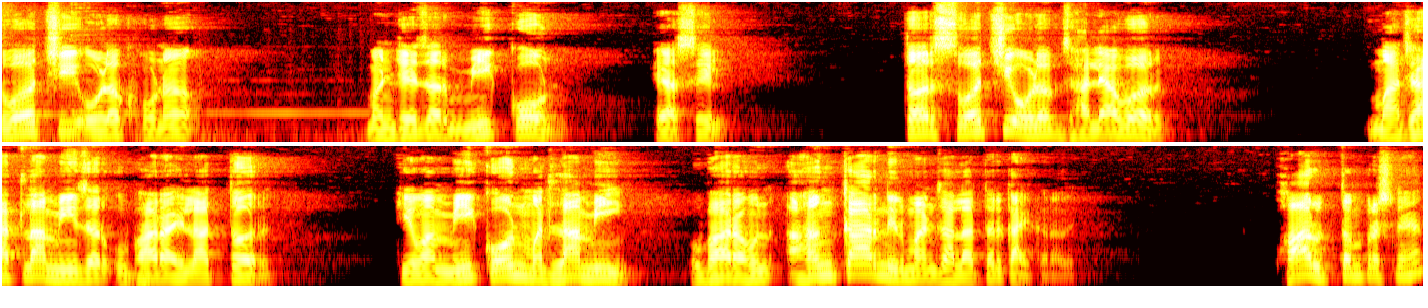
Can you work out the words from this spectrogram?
स्वची ओळख होणं म्हणजे जर मी कोण हे असेल तर स्वची ओळख झाल्यावर माझ्यातला मी जर उभा राहिला तर किंवा मी कोण मधला मी उभा राहून अहंकार निर्माण झाला तर काय करावे? फार उत्तम प्रश्न आहे.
